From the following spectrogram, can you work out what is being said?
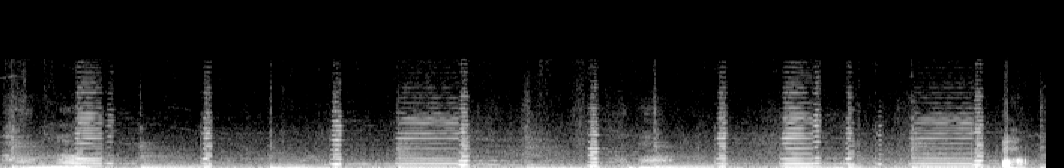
好了嘛，好不好？不好。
